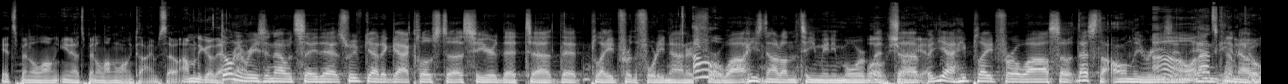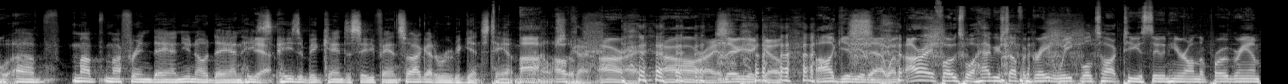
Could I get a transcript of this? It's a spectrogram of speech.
it's been a long you know it's been a long long time. So I'm gonna go that. The only route. reason I would say that is we've got a guy close to us here that uh, that played for the 49ers for Oh. a while. He's not on the team anymore, Well, but sure, uh, yeah. but yeah, he played for a while, so that's the only reason. Oh, that's and, you kinda know, cool. Uh, my my friend Dan, you know Dan, he's Yeah. he's a big Kansas City fan, so I got to root against him. you Ah, know, so. okay. All right. All right. There you go. I'll give you that one. All right, folks. Well, have yourself a great week. We'll talk to you soon here on the program.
